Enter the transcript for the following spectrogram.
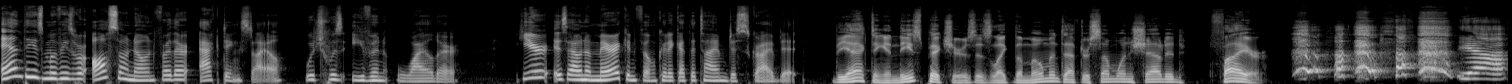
And these movies were also known for their acting style which was even wilder. Here is how an American film critic at the time described it. The acting in these pictures is like the moment after someone shouted, Fire! yeah.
